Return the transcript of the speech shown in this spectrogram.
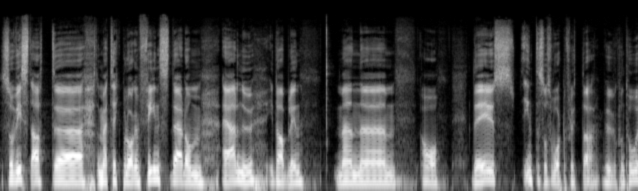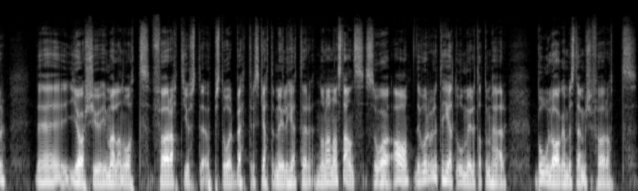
Så visst att eh, de här techbolagen finns där de är nu i Dublin. Men eh, ja, det är ju inte så svårt att flytta huvudkontor. Det görs ju emellanåt för att just det uppstår bättre skattemöjligheter någon annanstans. Så Mm. ja, det vore väl inte helt omöjligt att de här bolagen bestämmer sig för att,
